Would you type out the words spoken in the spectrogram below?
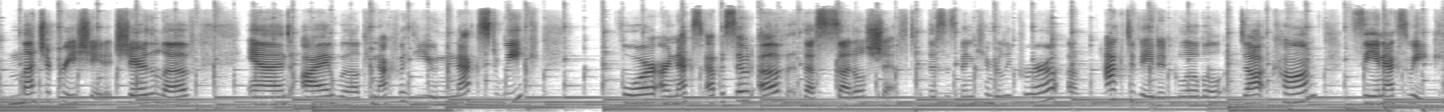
much appreciated. Share the love, and I will connect with you next week for our next episode of The Subtle Shift. This has been Kimberly Pereira of ActivatedGlobal.com. See you next week.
